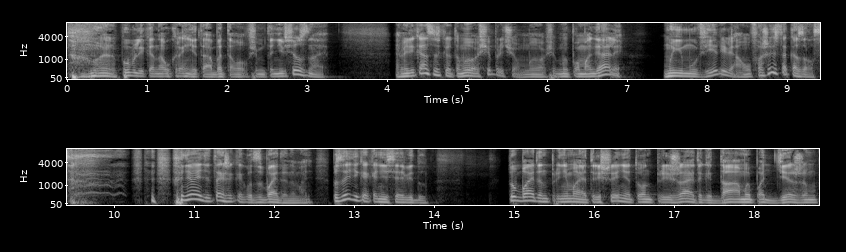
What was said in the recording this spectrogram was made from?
публика на Украине-то об этом, в общем-то, не все знает. Американцы скажут, а мы вообще при чем? Мы вообще мы помогали, мы ему верили, а он фашист оказался. Понимаете, так же, как вот с Байденом. Они. Посмотрите, как они себя ведут. То Байден принимает решение, то он приезжает и говорит, да, мы поддержим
